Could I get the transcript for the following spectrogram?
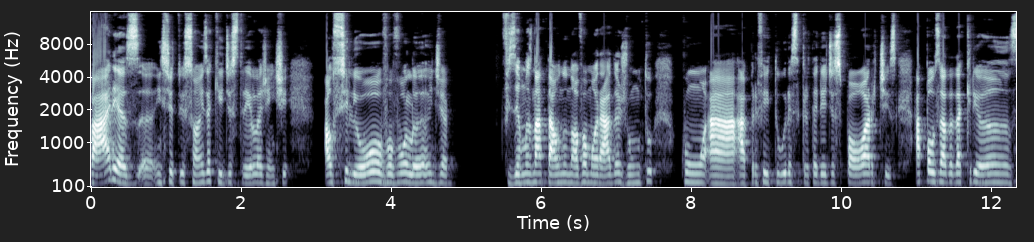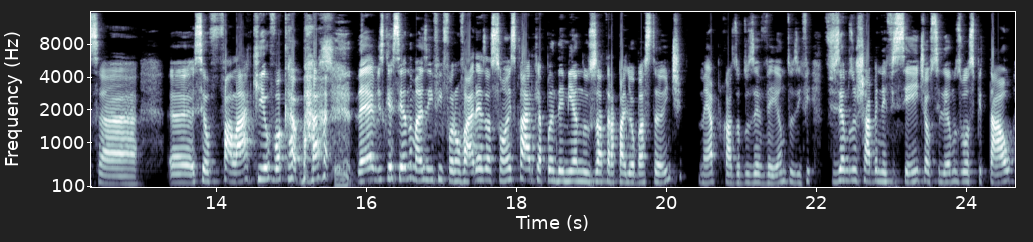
Várias uh, instituições aqui de Estrela a gente auxiliou, Vovolândia, Fizemos Natal no Nova Morada junto com a, a Prefeitura, a Secretaria de Esportes, a Pousada da Criança. Uh, se eu falar aqui, eu vou acabar né, me esquecendo, mas enfim, foram várias ações. Claro que a pandemia nos atrapalhou bastante, né, por causa dos eventos, enfim, fizemos um chá beneficente, auxiliamos o hospital,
